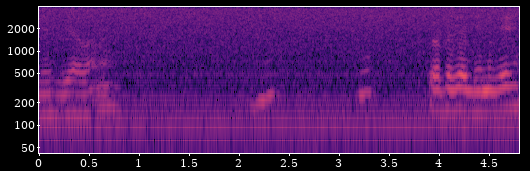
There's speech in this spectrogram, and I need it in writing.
નથી આવવાના પ્રોફેસર દિનુભાઈ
